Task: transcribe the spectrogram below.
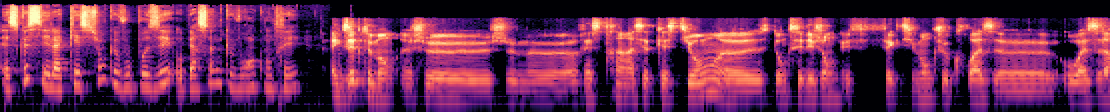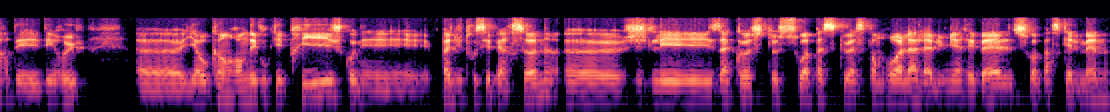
Est-ce que c'est la question que vous posez aux personnes que vous rencontrez? Exactement. Je, me restreins à cette question. Euh, donc, c'est des gens effectivement que je croise euh, au hasard des, rues. Il euh, n'y a aucun rendez-vous qui est pris, je connais pas du tout ces personnes. Je les accoste soit parce qu'à cet endroit-là, la lumière est belle, soit parce qu'elles-mêmes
